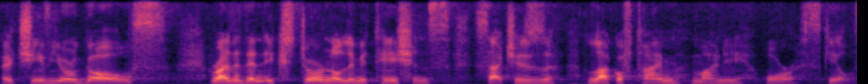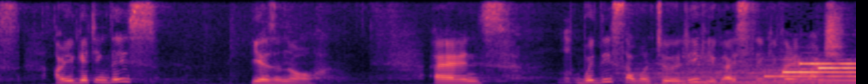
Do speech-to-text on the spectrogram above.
achieve your goals rather than external limitations such as lack of time, money, or skills. Are you getting this? Yes or no? And with this, I want to leave you guys. Thank you very much.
